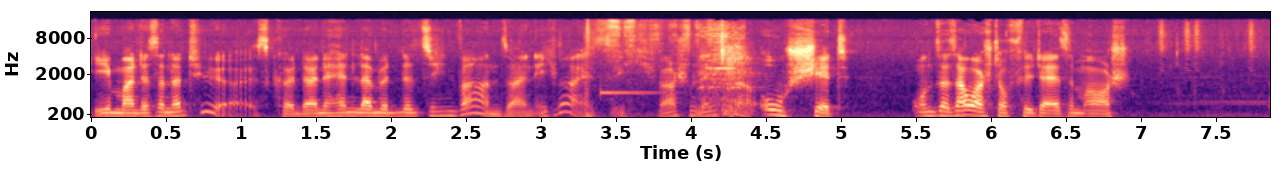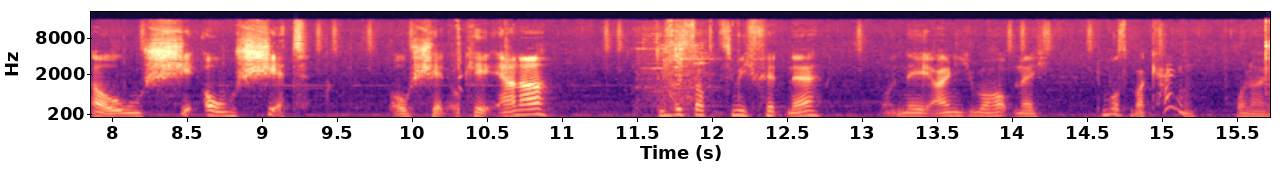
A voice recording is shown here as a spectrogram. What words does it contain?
Jemand ist an der Tür. Es könnte eine Händler mit nützlichen Waren sein. Ich weiß. Ich war schon längst da. Oh, shit. Unser Sauerstofffilter ist im Arsch. Oh, shit. Oh, shit. Oh, shit. Okay, Erna. Du bist doch ziemlich fit, ne? Oh, nee, eigentlich überhaupt nicht. Du musst mal kacken, Fräulein.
